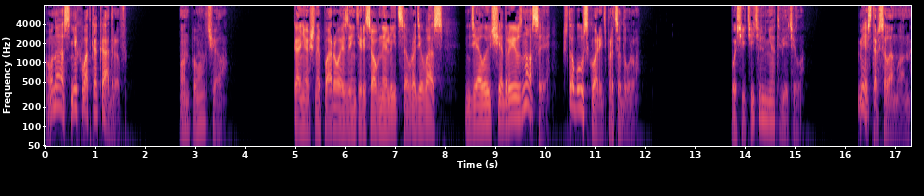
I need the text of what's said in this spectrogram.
«У нас нехватка кадров». Он помолчал. «Конечно, порой заинтересованные лица вроде вас делают щедрые взносы, чтобы ускорить процедуру». Посетитель не ответил. «Мистер Соломон»,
